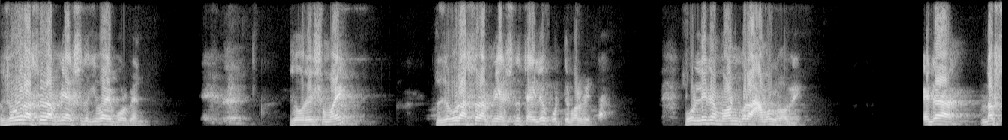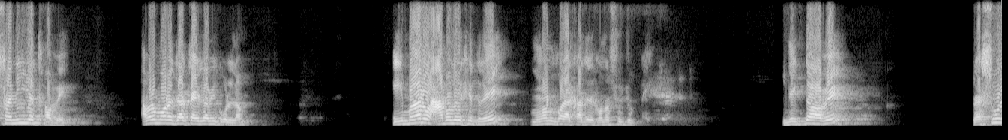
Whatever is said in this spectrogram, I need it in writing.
জোহর আসর আপনি একসাথে কীভাবে পড়বেন? জোহরের সময় জোহর আসর আপনি একসাথে চাইলেও পড়তে পারবেন না। পড়লে এটা মন করা আমল হবে। এটা নফসানিয়ত হবে। আমার মনে যা চাইলে আমি করলাম। ইমান ও আমলের ক্ষেত্রে মন করা কাজের কোনো সুযোগ নেই। দেখতে হবে, রসুল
